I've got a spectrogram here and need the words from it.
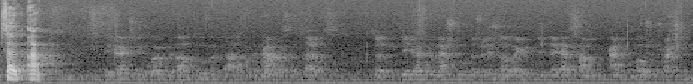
So, ah. Did you actually work without movement data from the cameras themselves? So did you have to match move the traditional way? Did they have some kind of motion tracking?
